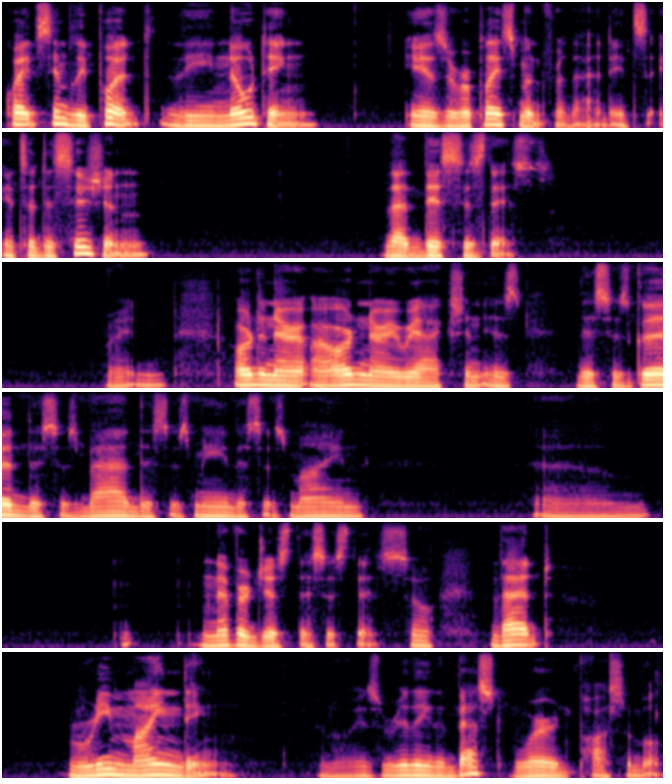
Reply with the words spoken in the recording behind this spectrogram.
quite simply put, the noting is a replacement for that. It's, it's a decision that this is this. Right? Ordinary, our ordinary reaction is this is good, this is bad, this is me, this is mine. Um, never just this is this. So that reminding you know, is really the best word possible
